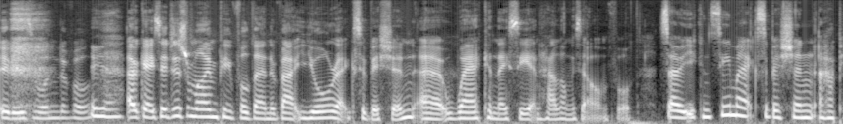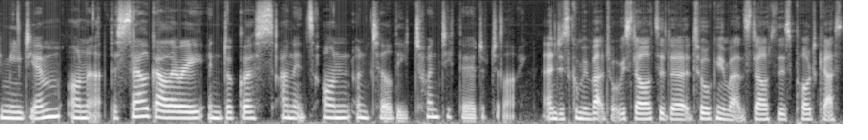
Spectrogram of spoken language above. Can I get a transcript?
It is wonderful. Yeah. Okay, so just remind people then about your exhibition. Uh, where can they see it and how long is it on for? So you can see my exhibition, A Happy Medium, on at the Sayle Gallery in Douglas, and it's on until the 23rd of July. And just coming back to what we started uh, talking about at the start of this podcast,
